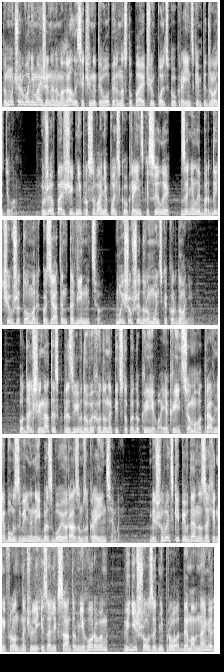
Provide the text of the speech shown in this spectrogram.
Тому червоні майже не намагалися чинити опір наступаючим польсько-українським підрозділам. Вже в перші дні просування польсько-українські сили зайняли Бердичів, Житомир, Козятин та Вінницю, вийшовши до румунських кордонів. Подальший натиск призвів до виходу на підступи до Києва, який 7 травня був звільнений без бою разом з українцями. Більшовицький південно-західний фронт на чолі із Олександром Єгоровим відійшов за Дніпро, де мав намір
